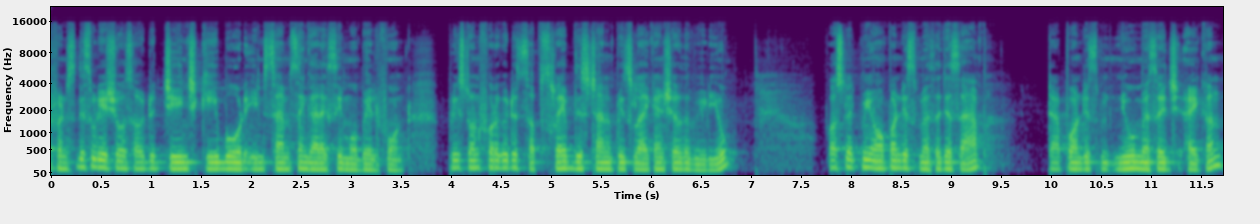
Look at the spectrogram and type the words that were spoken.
friends, this video shows how to change keyboard in Samsung Galaxy mobile phone. Please don't forget to subscribe this channel. Please like and share the video. First let me open this messages app. Tap on this new message icon.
